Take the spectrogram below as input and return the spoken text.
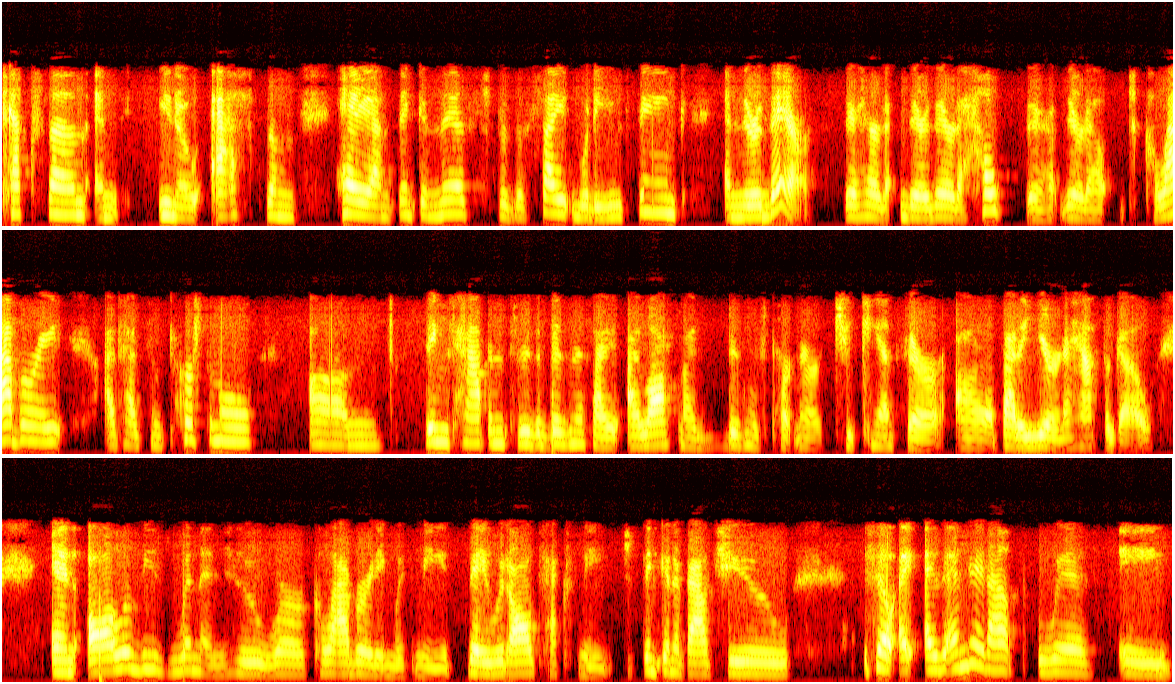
text them, and you know ask them, hey, I'm thinking this for the site. What do you think? And they're there. They're here. To, they're there to help. They're there to, to collaborate. I've had some personal um, things happen through the business. I, I lost my business partner to cancer uh, about a year and a half ago. And all of these women who were collaborating with me, they would all text me, just thinking about you, so I, I've ended up with a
